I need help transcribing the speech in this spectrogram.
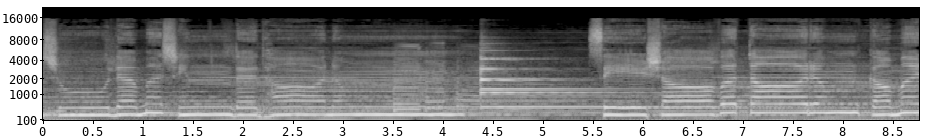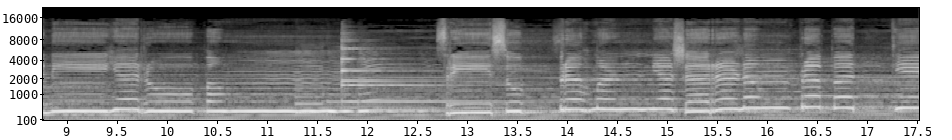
शूलमशिन्दधानम् शेषावतारं कमनीयरूपम्। श्रीसुब्रह्मण्यशरणं प्रपद्ये।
